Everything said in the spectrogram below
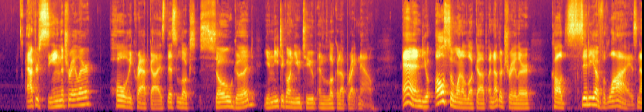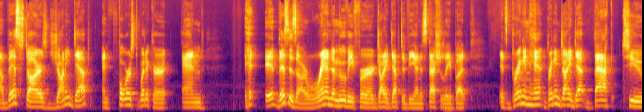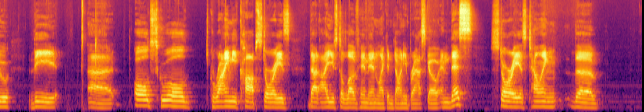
after seeing the trailer, holy crap, guys, this looks so good. You need to go on YouTube and look it up right now. And you also want to look up another trailer called City of Lies. Now, this stars Johnny Depp and Forest Whitaker, and it, it this is a random movie for Johnny Depp to be in, especially, but it's bringing him bringing Johnny Depp back to the uh, old school grimy cop stories that I used to love him in, like in Donnie Brasco. And this story is telling the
